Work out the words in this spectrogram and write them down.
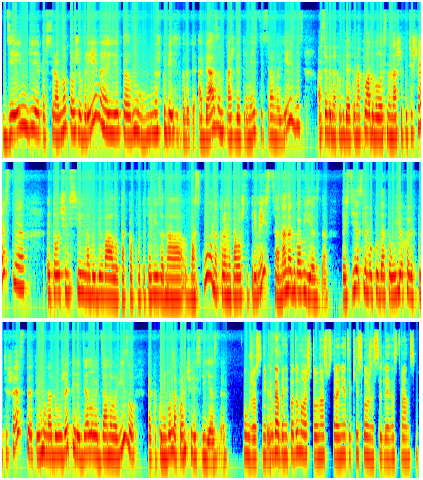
деньги, это все равно тоже время, и это ну, немножко бесит, когда ты обязан каждые три месяца все равно ездить, особенно когда это накладывалось на наши путешествия, это очень сильно выбивало, так как вот эта виза на, в Москву, она кроме того, что три месяца, она на два въезда. То есть если мы куда-то уехали в путешествие, то ему надо уже переделывать заново визу, так как у него закончились въезды. Ужас. Никогда есть... бы не подумала, что у нас в стране такие сложности для иностранцев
